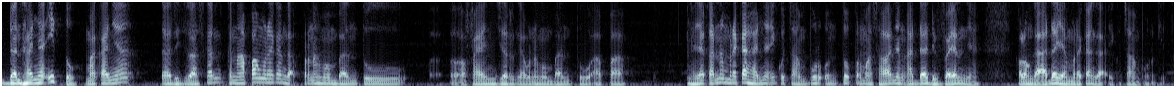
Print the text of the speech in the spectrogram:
dan hanya itu, makanya uh, dijelaskan kenapa mereka nggak pernah membantu uh, Avenger, nggak pernah membantu apa. Hanya karena mereka hanya ikut campur untuk permasalahan yang ada Deviantnya. Kalau nggak ada ya mereka nggak ikut campur gitu.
